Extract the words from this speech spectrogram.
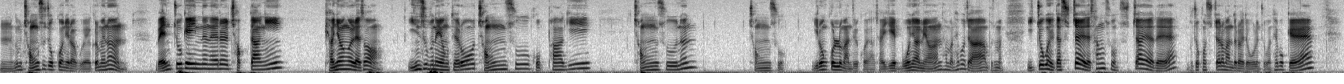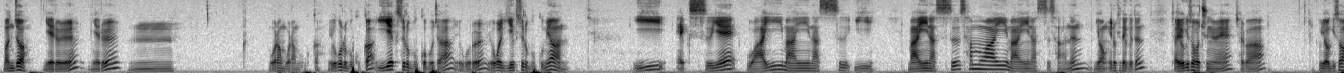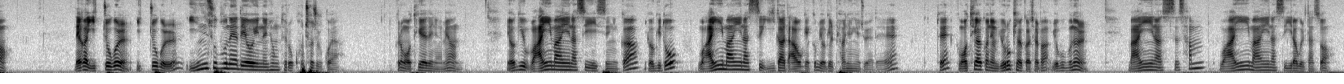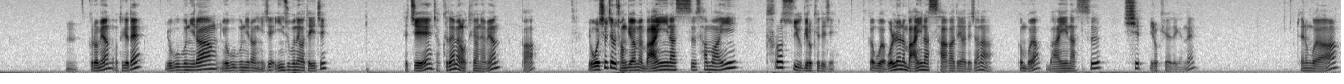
음, 그럼 정수 조건이라고 해. 그러면은 왼쪽에 있는 애를 적당히 변형을 해서 인수분해 형태로 정수 곱하기 정수는 정수 이런 걸로 만들 거야. 자, 이게 뭐냐면 한번 해보자. 무슨 말? 이쪽은 일단 숫자여야 돼. 상수 숫자여야 돼. 무조건 숫자로 만들어야 돼. 오른쪽은 해볼게. 먼저 얘를 얘를 음 뭐랑 뭐랑 묶을까? 요거로 묶을까? 2x로 묶어보자. 요거를 요걸 2x로 묶으면 2x의 y 마이너스 2 마이너스 3y 마이너스 4는 0 이렇게 되거든. 자 여기서가 중요해. 잘 봐. 그럼 여기서 내가 이쪽을 이쪽을 인수분해 되어 있는 형태로 고쳐 줄 거야. 그럼 어떻게 해야 되냐면 여기 y 마이너스 2 있으니까 여기도 y 마이너스 2가 나오게끔 여기를 변형해 줘야 돼. 돼? 그럼 어떻게 할 거냐면 이렇게 할 거야. 잘 봐. 이 부분을 마이너스 3 y 마이너스 2라고 일단 써. 음, 그러면 어떻게 돼? 이 부분이랑 이 부분이랑 이제 인수분해가 되겠지? 됐지? 자, 그 다음엔 어떻게 하냐면 봐. 요걸 실제로 전개하면 마이너스 3y 플러스 6 이렇게 되지. 그러니까 뭐야? 원래는 마이너스 4가 돼야 되잖아. 그럼 뭐야? 마이너스 10 이렇게 해야 되겠네. 되는 거야.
